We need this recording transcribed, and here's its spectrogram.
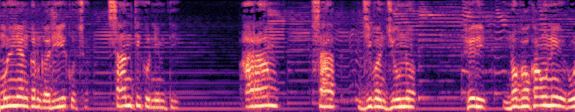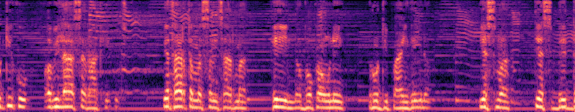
मूल्याङ्कन गरिएको छ शान्तिको निम्ति आराम साथ जीवन जिउन फेरि नभोकाउने रोटीको अभिलाषा राखेको छ। यथार्थमा संसारमा फेरि नभोकाउने रोटी पाइँदैन। यसमा त्यस वृद्ध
